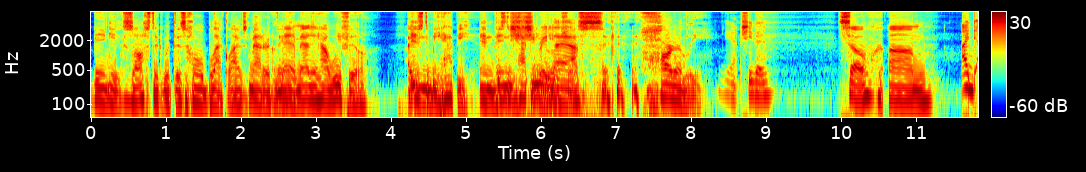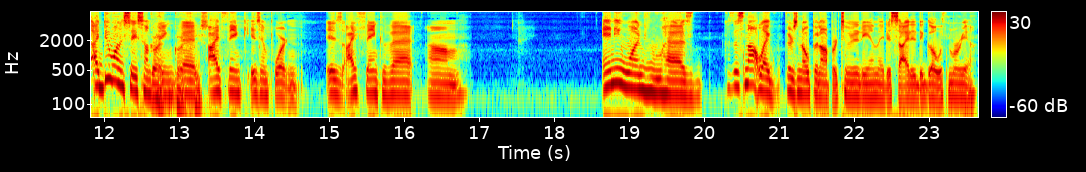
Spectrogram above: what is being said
being exhausted with this whole Black Lives Matter thing. Man, imagine how we feel. I and, used to be happy. And then happy she laughs heartily. Yeah, she did. So, um, I, I do want to say something go ahead, go ahead, that please. I think is important. Is I think that um, anyone who has, because it's not like there's an open opportunity and they decided to go with Maria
